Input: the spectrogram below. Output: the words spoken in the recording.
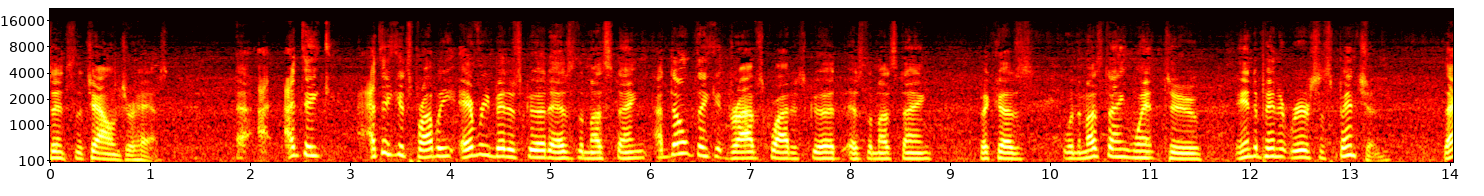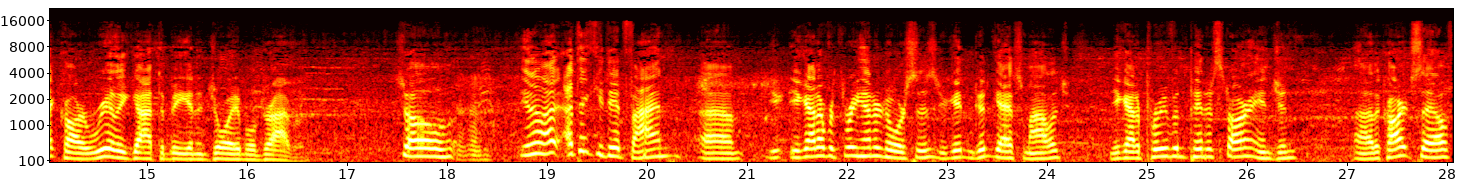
since the Challenger has. I, I think I think it's probably every bit as good as the Mustang. I don't think it drives quite as good as the Mustang because when the Mustang went to independent rear suspension, that car really got to be an enjoyable driver. So, you know, I, I think you did fine. Um, you, you got over 300 horses. You're getting good gas mileage. You got a proven Pentastar engine. Uh, the car itself,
